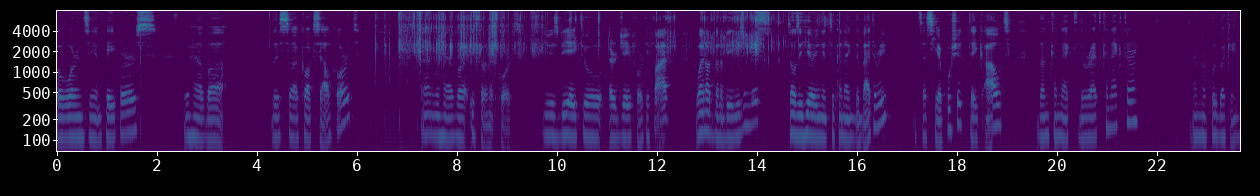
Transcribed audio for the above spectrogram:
a warranty and papers. We have uh, this uh, coaxial cord and we have uh, Ethernet cord. USB A to RJ45 we're not gonna be using this. Tells you here you need to connect the battery. It says here push it take out then connect the red connector and now put back in.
